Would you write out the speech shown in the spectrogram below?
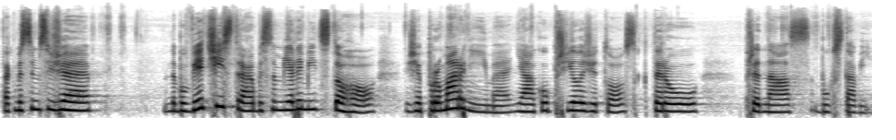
Tak myslím si, že nebo větší strach bychom měli mít z toho, že promarníme nějakou příležitost, kterou před nás Bůh staví.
